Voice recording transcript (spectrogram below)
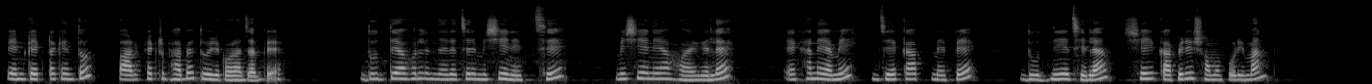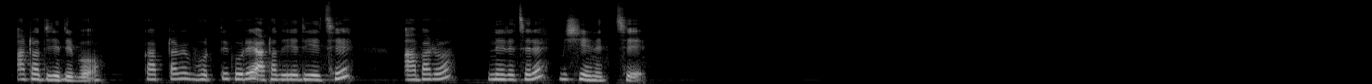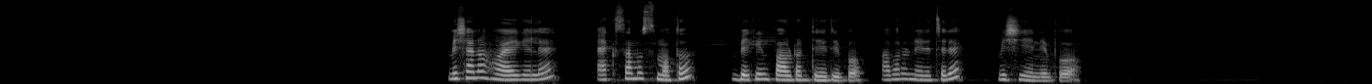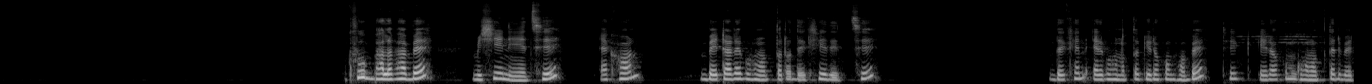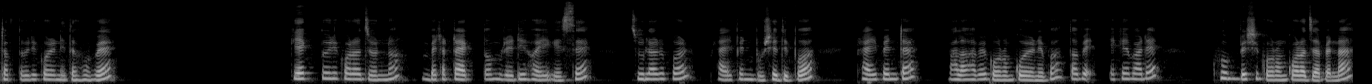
প্যানকেকটা কিন্তু পারফেক্টভাবে তৈরি করা যাবে। দুধ দেওয়া হলে নেড়েচেড়ে মিশিয়ে নিচ্ছি। মিশিয়ে নেওয়া হয়ে গেলে এখানে আমি যে কাপ মেপে দুধ নিয়েছিলাম, সেই কাপেরই সমপরিমাণ আটা দিয়ে দিব। কাপটা আমি ভর্তি করে আটা দিয়ে দিয়েছি। আবারও নেড়েচেড়ে মিশিয়ে নিচ্ছে। মেশানো হয়ে গেলে এক চামচ মতো বেকিং পাউডার দিয়ে দিব। আবারও নেড়ে চেড়ে মিশিয়ে নেব। খুব ভালোভাবে মিশিয়ে নিয়েছি। এখন বেটারের ঘনত্বটা দেখিয়ে দিচ্ছি। দেখেন, এর ঘনত্ব কীরকম হবে? ঠিক এরকম ঘনত্বের বেটার তৈরি করে নিতে হবে। কেক তৈরি করার জন্য বেটারটা একদম রেডি হয়ে গেছে। চুলার উপর ফ্রাই প্যান বসে দিব। ফ্রাই প্যানটা ভালোভাবে গরম করে নেব। তবে একেবারে খুব বেশি গরম করা যাবে না।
